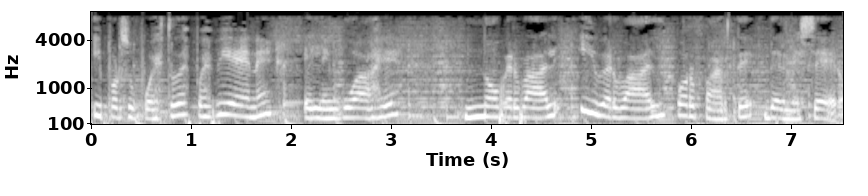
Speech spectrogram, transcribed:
y por supuesto después viene el lenguaje no verbal y verbal por parte del mesero.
